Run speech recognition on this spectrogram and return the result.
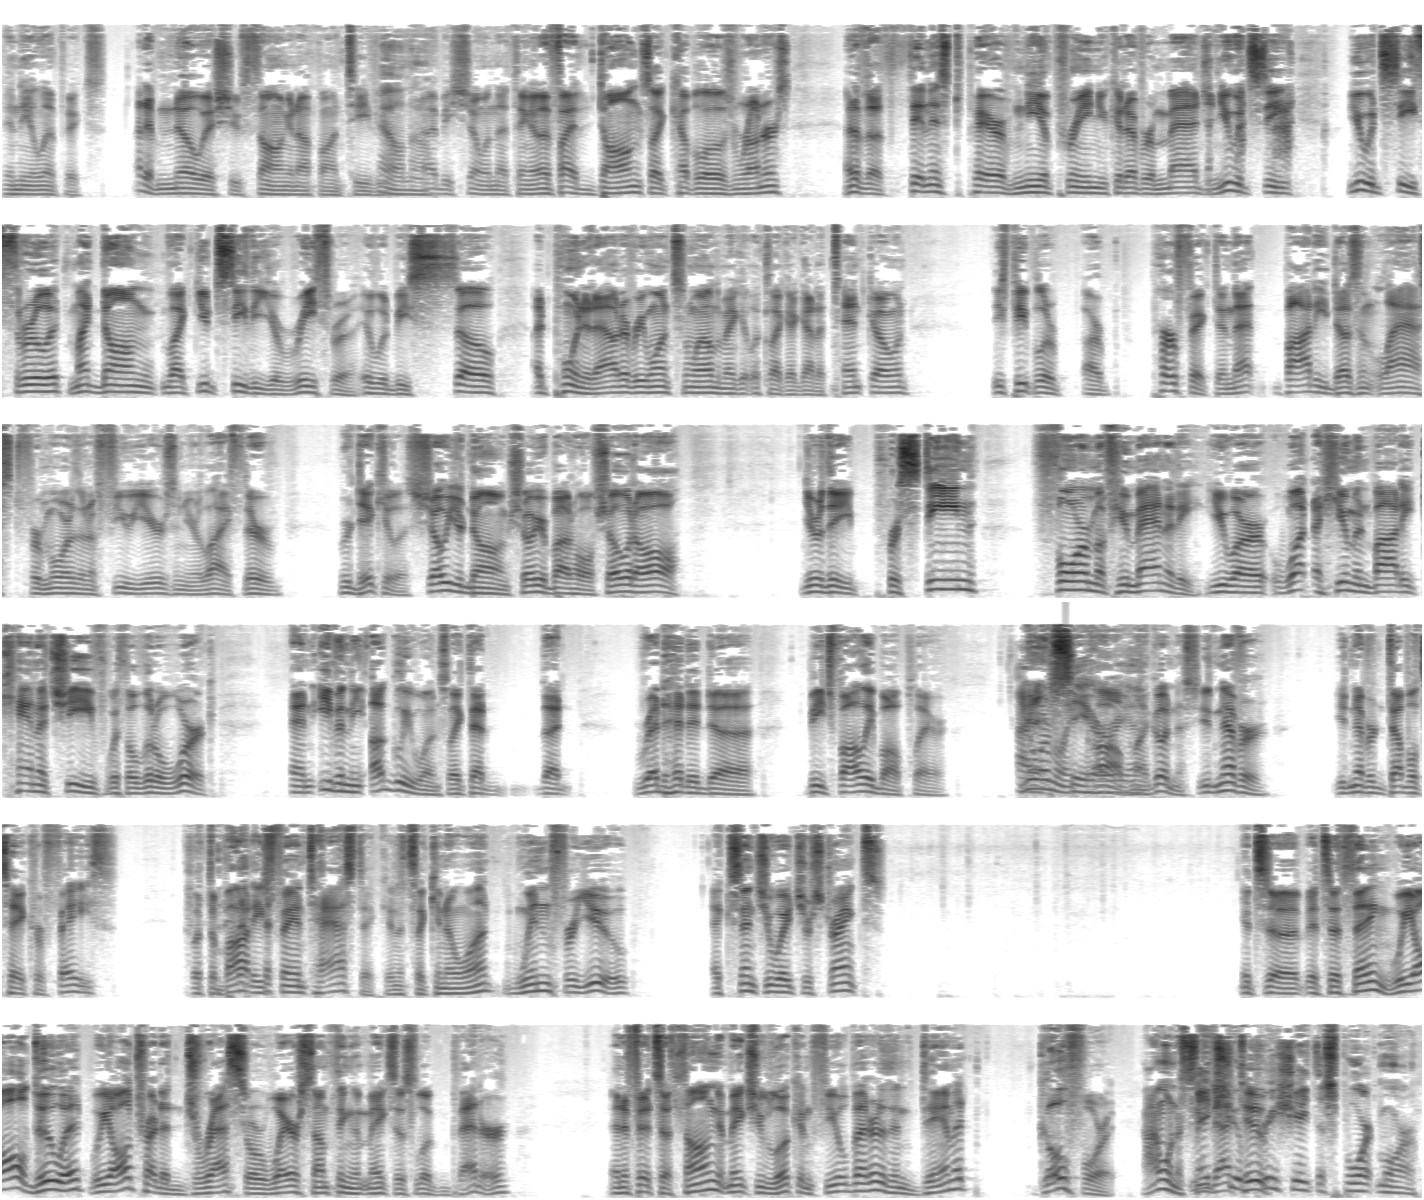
in the Olympics, I'd have no issue thonging up on TV. Hell no. I'd be showing that thing. If I had dongs like a couple of those runners, I'd have the thinnest pair of neoprene you could ever imagine. You would see, you would see through it. My dong, like you'd see the urethra. It would be so. I'd point it out every once in a while to make it look like I got a tent going. These people are are perfect, and that body doesn't last for more than a few years in your life. They're ridiculous. Show your dong, show your butthole, show it all. You're the pristine form of humanity. You are what a human body can achieve with a little work. And even the ugly ones, like that that redheaded uh, beach volleyball player. I didn't see her oh yet. my goodness, you'd never you'd never double take her face. But the body's fantastic, and it's like you know what, win for you, accentuate your strengths. It's a it's a thing. We all do it. We all try to dress or wear something that makes us look better. And if it's a thong that makes you look and feel better, then damn it, go for it. I want to see Makes that you too. appreciate the sport more.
